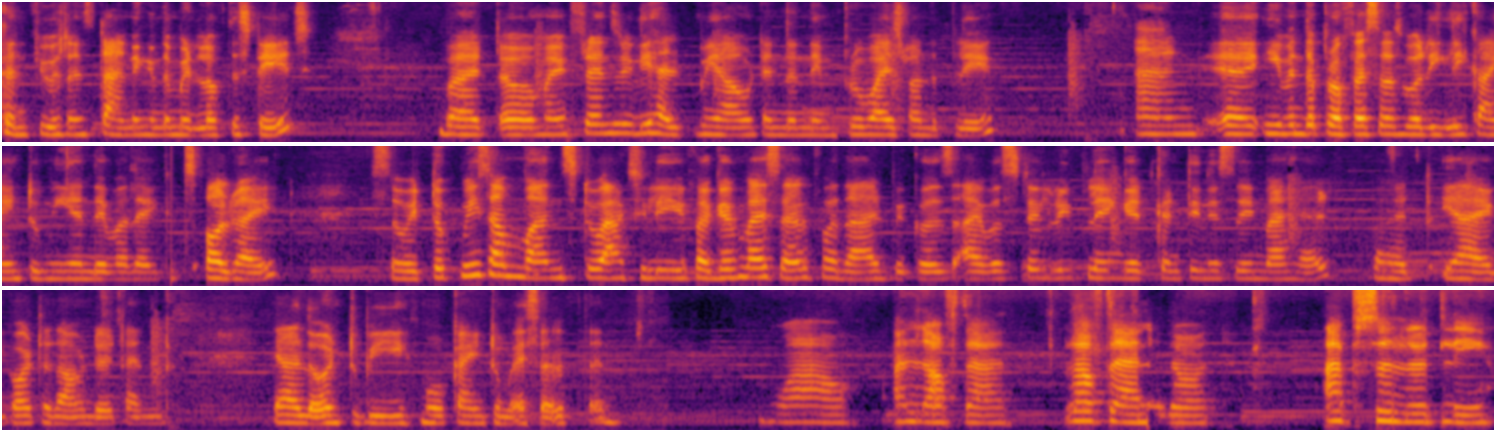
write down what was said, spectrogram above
confused and standing in the middle of the stage. But uh, my friends really helped me out and then improvised on the play. And uh, even the professors were really kind to me and they were like it's all right so it took me some months to actually forgive myself for that because i was still replaying it continuously in my head. But yeah i got around it and yeah i learned to be more kind to myself then. Wow. I love that. Love the anecdote. Absolutely.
